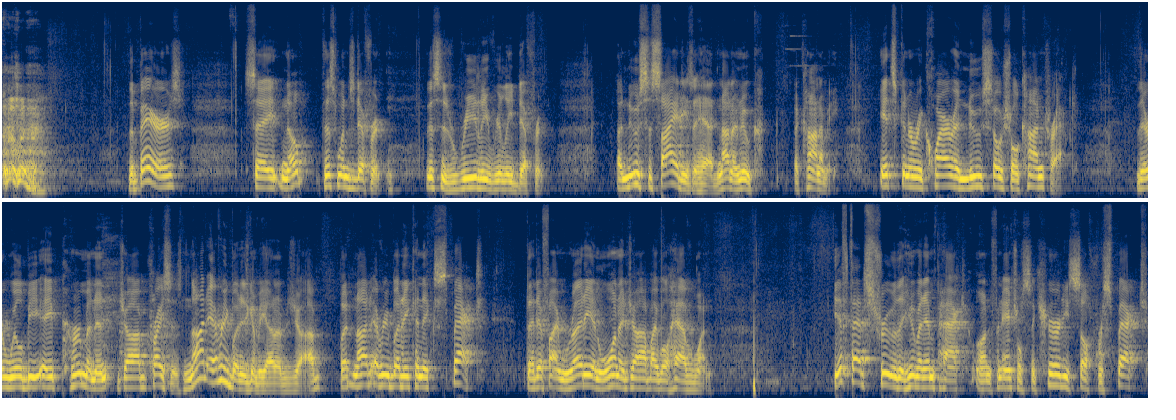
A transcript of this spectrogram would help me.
the bears say, nope, this one's different. This is really, really different. A new society's ahead, not a new economy. It's going to require a new social contract. There will be a permanent job crisis. Not everybody's going to be out of a job, but not everybody can expect that if I'm ready and want a job, I will have one. If that's true, the human impact on financial security, self-respect,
